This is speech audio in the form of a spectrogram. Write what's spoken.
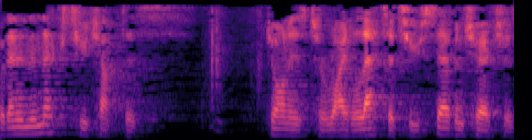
But then in the next two chapters, John is to write a letter to seven churches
